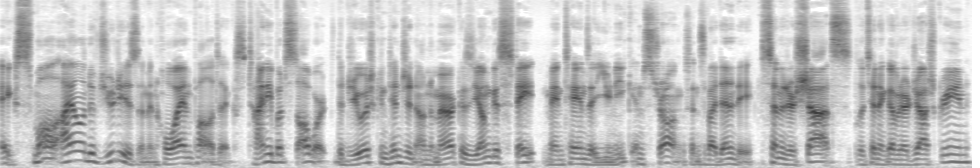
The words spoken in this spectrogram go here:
A small island of Judaism in Hawaiian politics, tiny but stalwart, the Jewish contingent on America's youngest state maintains a unique and strong sense of identity. Senator Schatz, Lieutenant Governor Josh Green,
